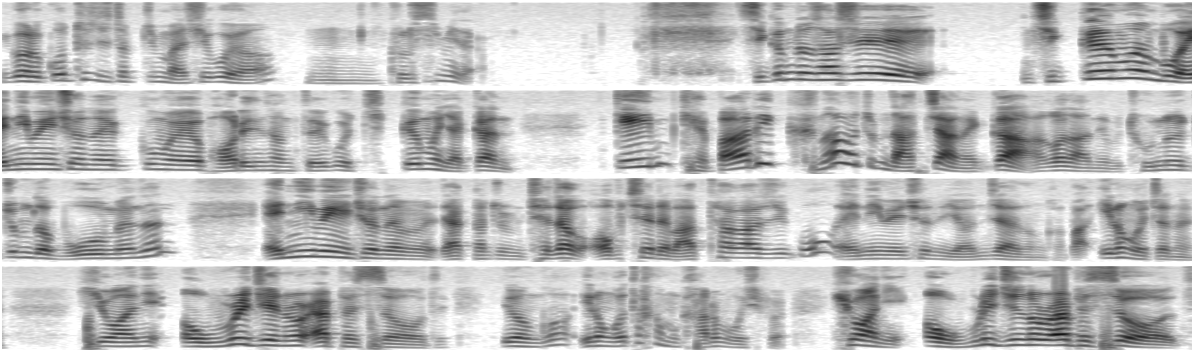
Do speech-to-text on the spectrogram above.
이거를 꼬투지 잡지 마시고요. 음 그렇습니다. 지금도 사실 지금은 뭐 애니메이션을 꿈을 버린 상태고 지금은 약간 게임 개발이 그나마 좀 낫지 않을까 하거나 아니면 돈을 좀 더 모으면은 애니메이션을 약간 좀 제작 업체를 맡아가지고 애니메이션을 연재하던가 막 이런 거 있잖아요. 효환이 오리지널 에피소드 이런 거 이런 거 딱 한번 달아보고 싶어요. 효환이 오리지널 에피소드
